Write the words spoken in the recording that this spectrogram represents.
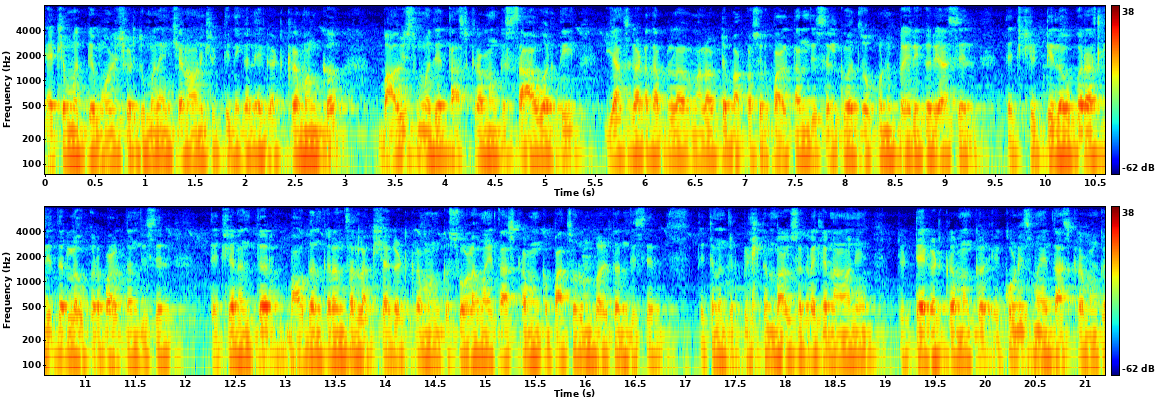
याच्यामध्ये मोळेश्वर धुमन यांच्या नावाने चिठ्ठी निघाली आहे. गट क्रमांक बावीसमध्ये तास क्रमांक सहावरती याच गटात आपल्याला मला वाटतं बाकासूर पाळताना दिसेल किंवा जो कोणी पैरेकरी असेल त्याची चिठ्ठी लवकर असली तर लवकर पाळताना दिसेल. त्याच्यानंतर बावधनकरांचा लक्ष गट क्रमांक सोळामध्ये तास क्रमांक पाचवरून पळताना दिसेल. त्याच्यानंतर पिष्टन बावीस अकराच्या नावाने चिठ्ठी गट क्रमांक एकोणीसमध्ये तास क्रमांक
